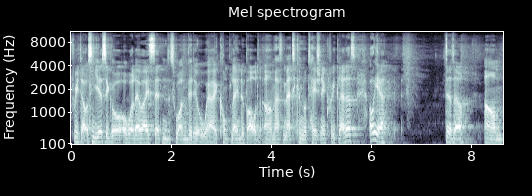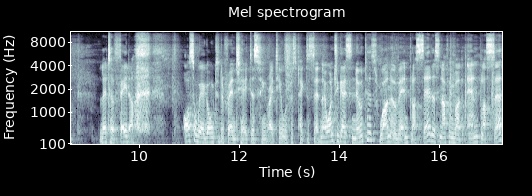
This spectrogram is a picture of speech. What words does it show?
3000 years ago or whatever I said in this one video where I complained about uh, mathematical notation in Greek letters. Oh yeah, the um, letter theta. also we are going to differentiate this thing right here with respect to z. And I want you guys to notice 1 over n plus z is nothing but n plus z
